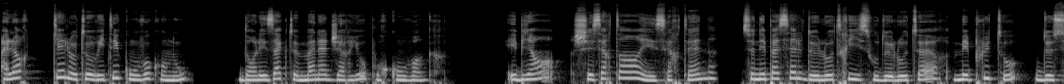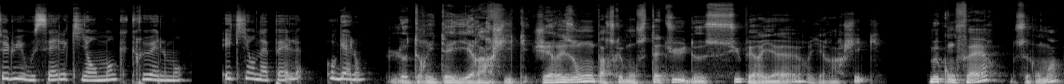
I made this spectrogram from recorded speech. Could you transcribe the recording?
Alors, quelle autorité convoquons-nous dans les actes managériaux pour convaincre? Eh bien, chez certains et certaines, ce n'est pas celle de l'autrice ou de l'auteur, mais plutôt de celui ou celle qui en manque cruellement et qui en appelle au galon. L'autorité hiérarchique. J'ai raison parce que mon statut de supérieur hiérarchique me confère, selon moi,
